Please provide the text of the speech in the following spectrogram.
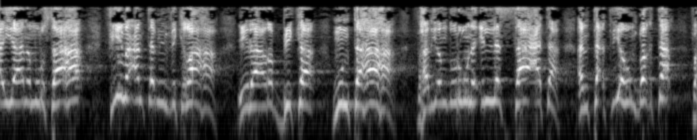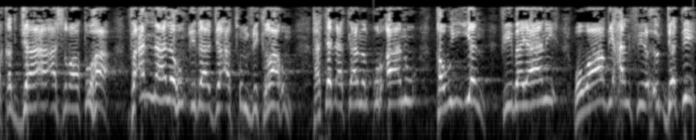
أيان مرساها؟ فيما أنت من ذكراها. إلى ربك منتهاها. فهل ينظرون إلا الساعة أن تأتيهم بغتة؟ فقد جاء أشراطها فأنى لهم إذا جاءتهم ذكراهم. هكذا كان القرآن قويا في بيانه وواضحا في حجته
